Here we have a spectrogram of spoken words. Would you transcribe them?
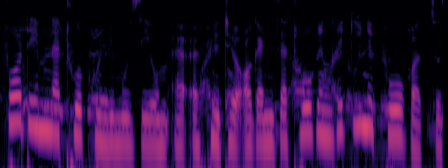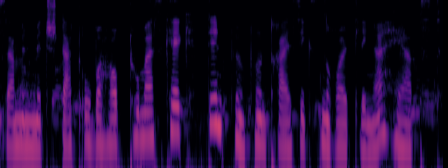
Vor dem Naturkundemuseum eröffnete Organisatorin Regine Vohrer zusammen mit Stadtoberhaupt Thomas Keck den 35. Reutlinger Herbst.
